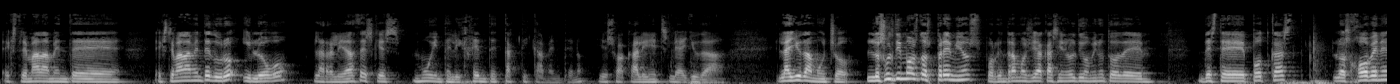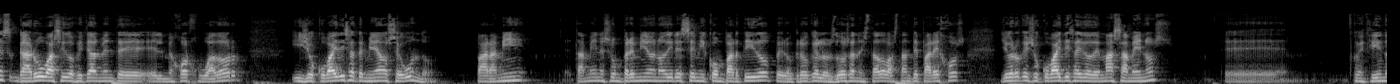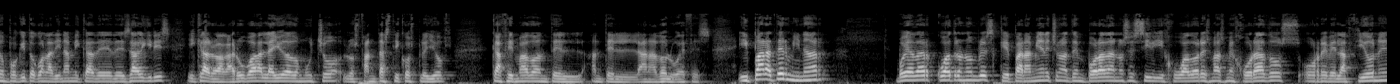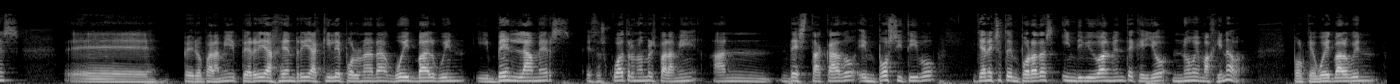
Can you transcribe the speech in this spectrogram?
extremadamente, extremadamente duro. Y luego la realidad es que es muy inteligente tácticamente, ¿no? Y eso a Kalinic le ayuda, le ayuda mucho. Los últimos dos premios, porque entramos ya casi en el último minuto de, de este podcast, los jóvenes, Garuba ha sido oficialmente el mejor jugador y Jokubaidis ha terminado segundo. Para mí, también es un premio, no diré semi compartido, pero creo que los dos han estado bastante parejos. Yo creo que Shukubaitis ha ido de más a menos, eh, coincidiendo un poquito con la dinámica de, de Y claro, a Garuba le ha ayudado mucho los fantásticos playoffs que ha firmado ante el, ante el Anadolu Efes. Y para terminar, voy a dar cuatro nombres que para mí han hecho una temporada, no sé si jugadores más mejorados o revelaciones. Eh, pero para mí, Perria Henry, Aquile Polonara, Wade Baldwin y Ben Lammers, estos cuatro nombres para mí han destacado en positivo y han hecho temporadas individualmente que yo no me imaginaba. Porque Wade Baldwin,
